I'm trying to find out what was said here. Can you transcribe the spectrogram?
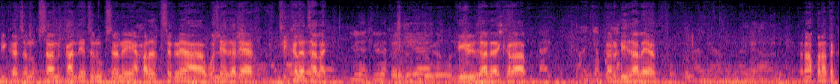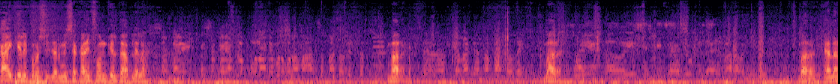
पिकाचं नुकसान कांद्याचं नुकसान आहे. हळद सगळ्या ओल्या झाल्या चिखलच झालाय. तीळ झालाय खराब. करडी झाल्यात. तर आपण आता काय केले प्रोसिजर मी सकाळी फोन केला आपल्याला. बर. बर. बर त्याला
